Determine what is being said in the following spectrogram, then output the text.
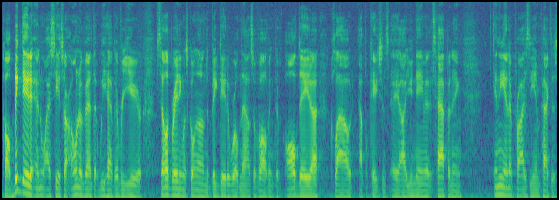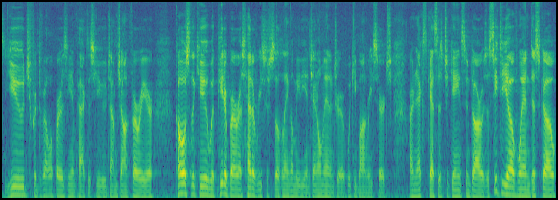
called Big Data NYC. It's our own event that we have every year, celebrating what's going on in the big data world now. It's evolving to all data, cloud, applications, AI, you name it, it's happening. In the enterprise, the impact is huge. For developers, the impact is huge. I'm John Furrier co-host of The Cube with Peter Burris, head of research at SiliconANGLE Media and general manager of Wikibon Research. Our next guest is Jagane Sundar, who's the CTO of WANdisco,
